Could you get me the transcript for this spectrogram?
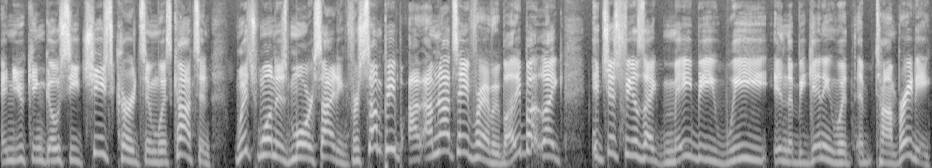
and you can go see cheese curds in Wisconsin, which one is more exciting? For some people, I'm not saying for everybody, but like it just feels like maybe we in the beginning with uh, Tom Brady,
